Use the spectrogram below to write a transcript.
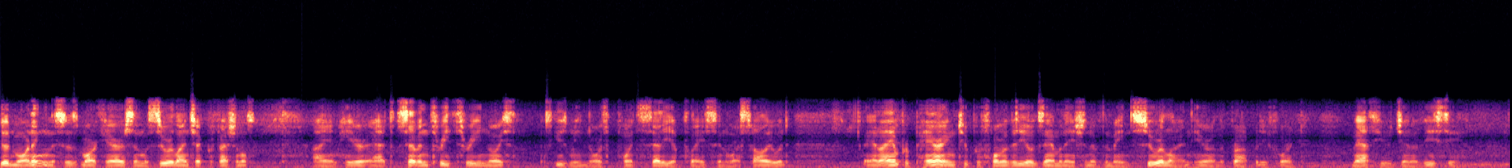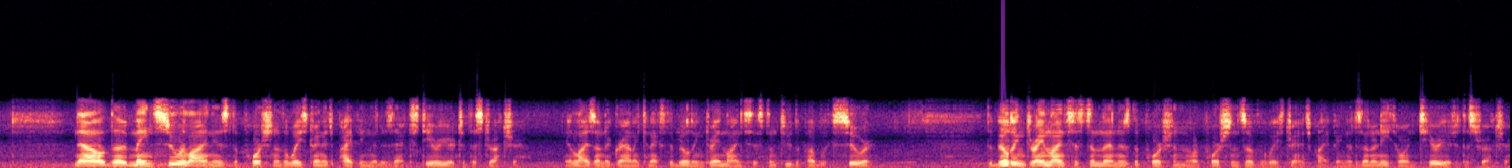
Good morning. This is Mark Harrison with Sewer Line Check Professionals. I am here at 733 North, excuse me, North Poinsettia Place in West Hollywood, and I am preparing to perform a video examination of the main sewer line here on the property for Matthew Genovese. Now, the main sewer line is the portion of the waste drainage piping that is exterior to the structure. It lies underground and connects the building drain line system to the public sewer. The building drain line system then is the portion or portions of the waste drainage piping that is underneath or interior to the structure.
